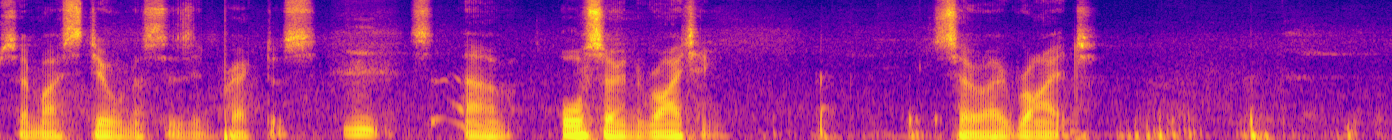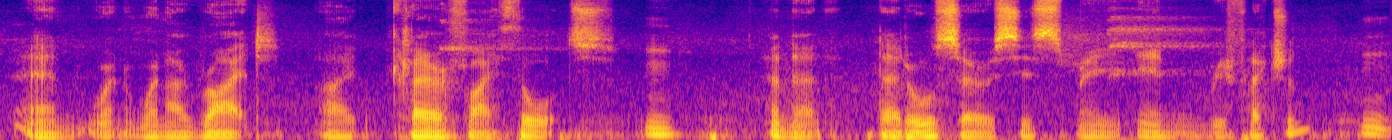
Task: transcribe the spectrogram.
So my stillness is in practice. Mm. Um, also in writing. So I write, and when, when I write, I clarify thoughts, Mm. and that, that also assists me in reflection. Mm.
